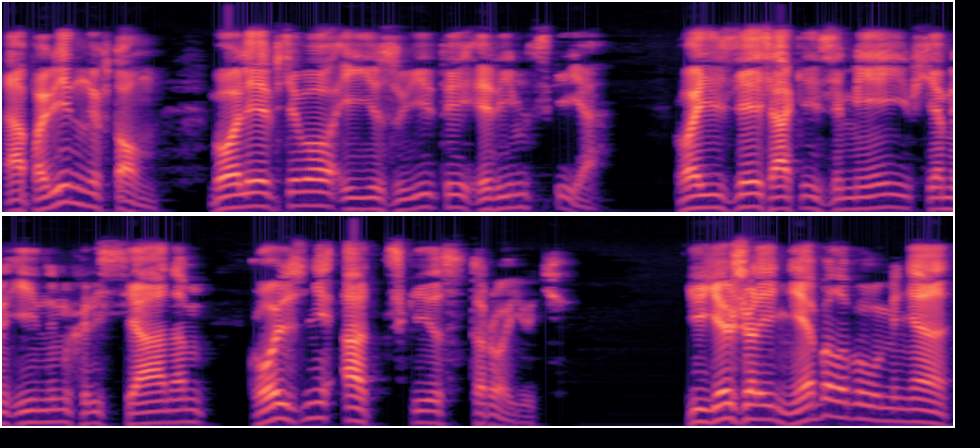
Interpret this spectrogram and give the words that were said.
А повинны в том более всего и иезуиты римские, кои здесь, аки змеи, всем иным христианам козни адские строють. И ежели не было бы у меня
